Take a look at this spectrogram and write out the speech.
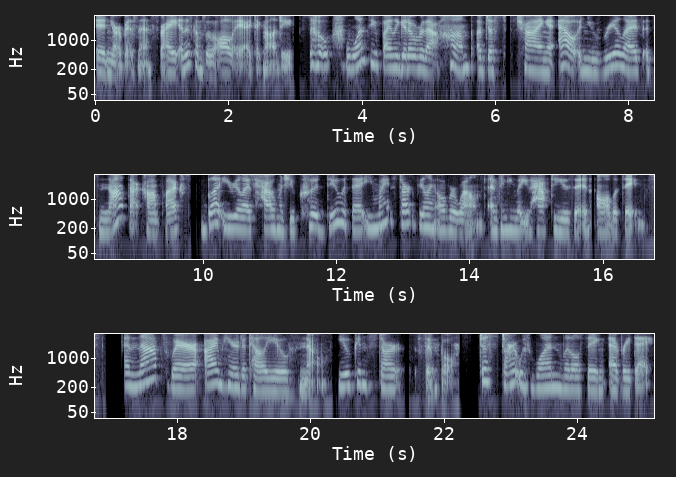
in your business, right? And this comes with all AI technology. So once you finally get over that hump of just trying it out and you realize it's not that complex, but you realize how much you could do with it, you might start feeling overwhelmed and thinking that you have to use it in all the things. And that's where I'm here to tell you no, you can start simple. Just start with one little thing every day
